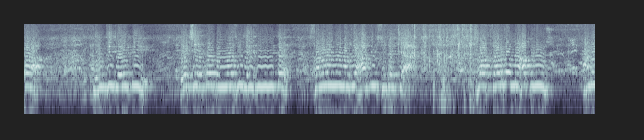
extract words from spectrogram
मुंडा यांची जयंती एकशे एकोणपन्नासवी जयंती निमित्त सर्वांना माझी हार्दिक शुभेच्छा. या सर्व महापुरुष आणि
